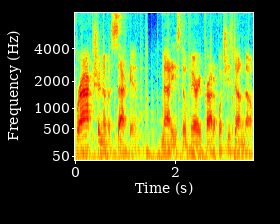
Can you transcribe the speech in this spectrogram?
fraction of a second. Maddie is still very proud of what she's done though.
